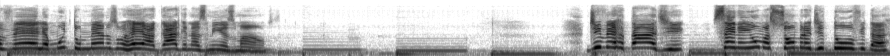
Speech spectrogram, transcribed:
ovelha, muito menos o rei Agag nas minhas mãos. De verdade, sem nenhuma sombra de dúvida,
